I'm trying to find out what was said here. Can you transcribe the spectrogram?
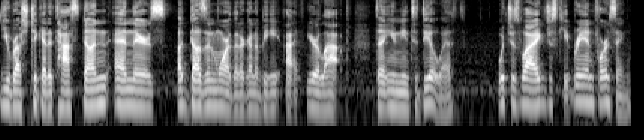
You rush to get a task done, and there's a dozen more that are going to be at your lap that you need to deal with, which is why I just keep reinforcing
